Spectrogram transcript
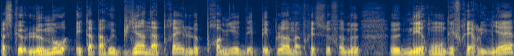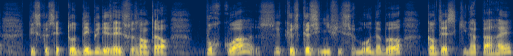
parce que le mot est apparu bien après le premier des péplums, après ce fameux euh, Néron des Frères Lumière, puisque c'est au début des années 60. Alors pourquoi, que, que signifie ce mot d'abord, quand est-ce qu'il apparaît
